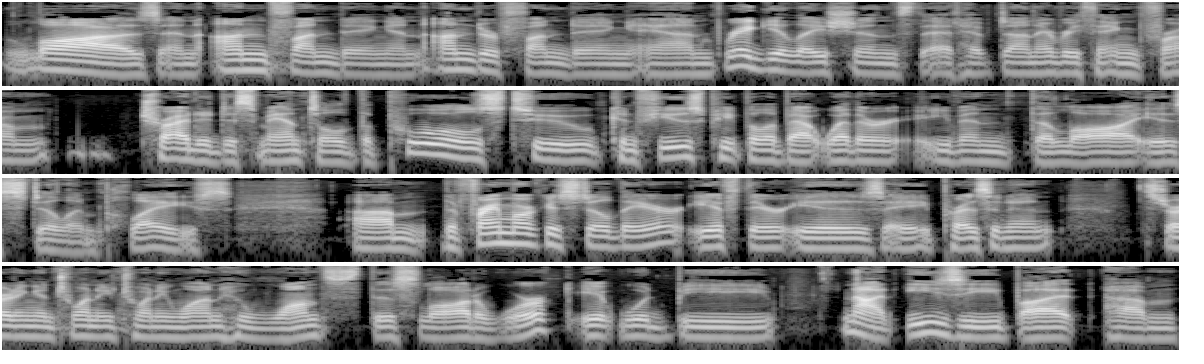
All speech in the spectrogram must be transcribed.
laws and unfunding and underfunding and regulations that have done everything from try to dismantle the pools to confuse people about whether even the law is still in place. Um, the framework is still there. If there is a president starting in 2021 who wants this law to work, it would be not easy, but um,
